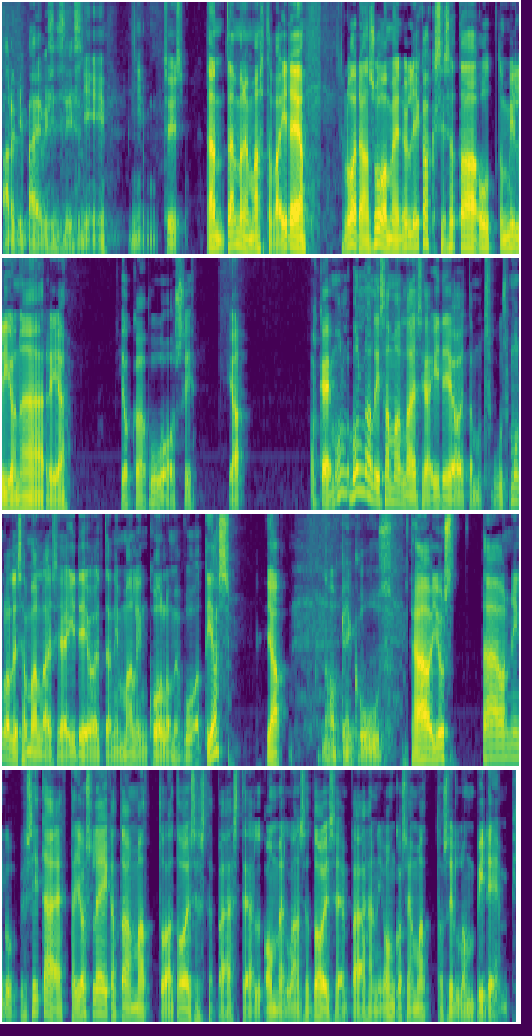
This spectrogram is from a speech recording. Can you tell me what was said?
arkipäivisi siis. Niin, niin. siis täm, tämmöinen mahtava idea. Luodaan Suomeen yli 200 uutta miljonääriä joka vuosi. Ja okei, mulla, mulla oli samanlaisia ideoita, mutta kun mulla oli samanlaisia ideoita, niin mä olin kolmevuotias. Ja No okei, okay, kuusi. tämä on just Tämä on niinku sitä, että jos leikataan mattoa toisesta päästä ja ommellaan se toiseen päähän, niin onko se matto silloin pidempi?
